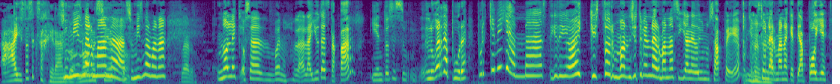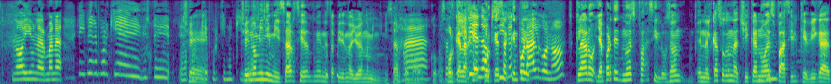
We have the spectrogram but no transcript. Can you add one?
ay, estás exagerando. su misma No, no es hermana, su misma hermana Claro. No le, o sea, bueno, la, la ayuda a escapar y entonces en lugar de apura, ¿por qué me llamaste? Yo digo, ay, que esta hermana, si yo tuviera una hermana así ya le doy un zape, ¿eh? Porque necesito una hermana que te apoye, no y una hermana, ay, pero ¿por qué? Este, Sí. ¿por qué? ¿Por qué no quieres? Sí, no minimizar, si alguien está pidiendo ayuda, no minimizar Ajá. como, como- O sea, porque la gente, porque esa gente por algo, ¿no? Claro, y aparte no es fácil, o sea, en el caso de una chica no es fácil que diga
